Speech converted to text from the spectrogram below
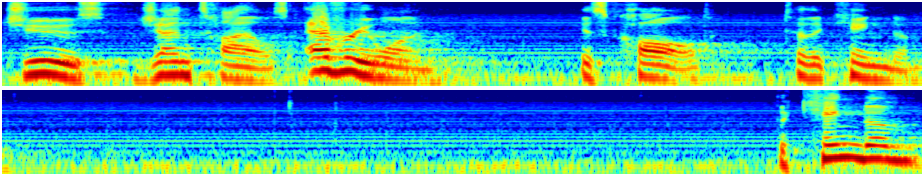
Jews, Gentiles, everyone is called to the kingdom. The kingdom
